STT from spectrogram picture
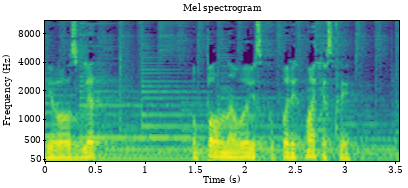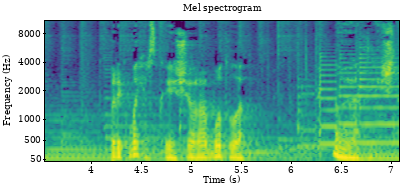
Его взгляд упал на вывеску парикмахерской. Парикмахерская еще работала. Ну и отлично.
